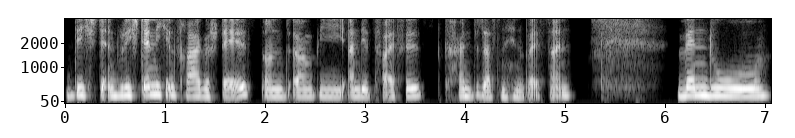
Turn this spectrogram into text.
dich, du dich ständig in Frage stellst und irgendwie an dir zweifelst, könnte das ein Hinweis sein. Wenn du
